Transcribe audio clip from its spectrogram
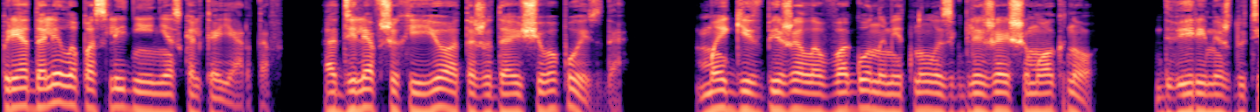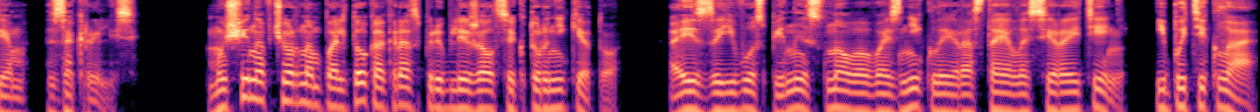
преодолела последние несколько ярдов, отделявших ее от ожидающего поезда. Мэгги вбежала в вагон и метнулась к ближайшему окну. Двери, между тем, закрылись. Мужчина в черном пальто как раз приближался к турникету, а из-за его спины снова возникла и растаяла серая тень и потекла,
